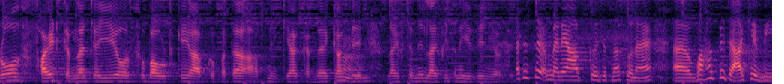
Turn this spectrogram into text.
रोज़ फाइट करना चाहिए और सुबह उठ के आपको पता आपने क्या करना है। कैसे लाइफ। चलनी लाइफ इतनी इजी नहीं होती। अच्छा सर मैंने आपको जितना सुना है वहाँ पे जाके भी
